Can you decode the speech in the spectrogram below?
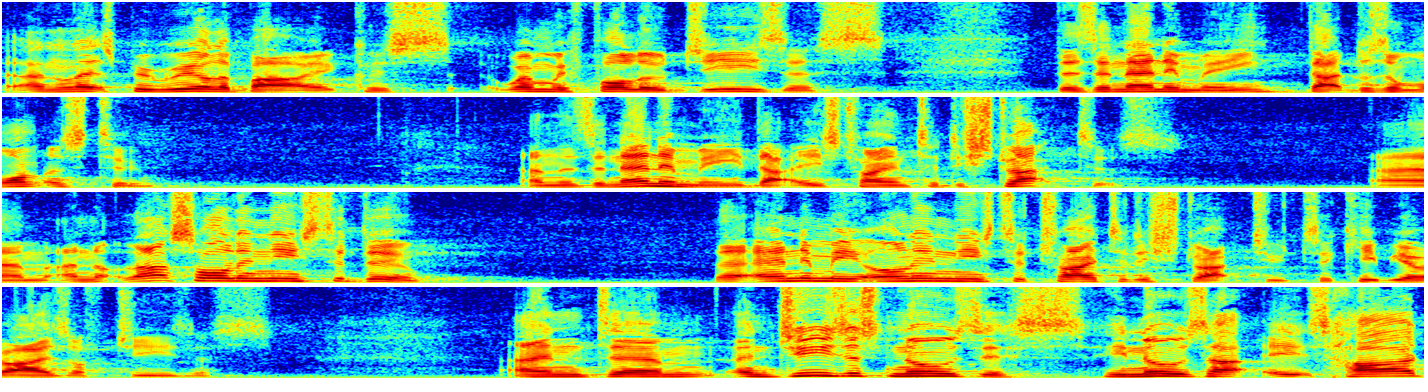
And let's be real about it because when we follow Jesus, there's an enemy that doesn't want us to. And there's an enemy that is trying to distract us. Um, and that's all he needs to do. The enemy only needs to try to distract you to keep your eyes off Jesus. And, um, and Jesus knows this. He knows that it's hard.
